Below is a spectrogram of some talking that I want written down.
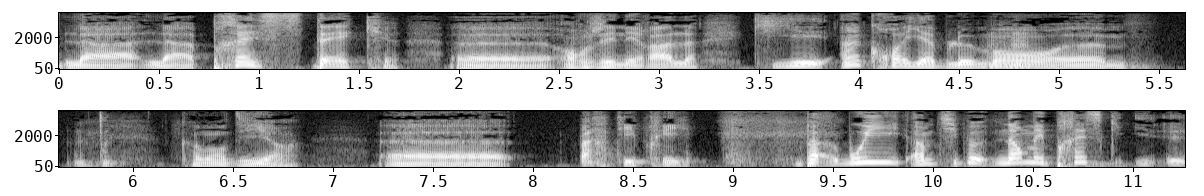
la, la presse tech en général, qui est incroyablement, euh, comment dire. Euh, Parti pris. bah oui, un petit peu. Non, mais presque. euh,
